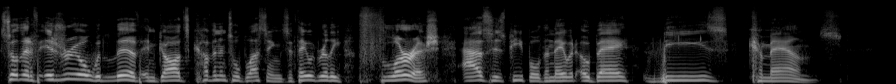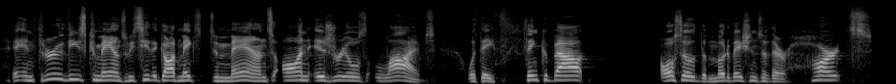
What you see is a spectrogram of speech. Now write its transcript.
so that if Israel would live in God's covenantal blessings, if they would really flourish as his people, then they would obey these commands. And through these commands, we see that God makes demands on Israel's lives what they think about, also the motivations of their hearts,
